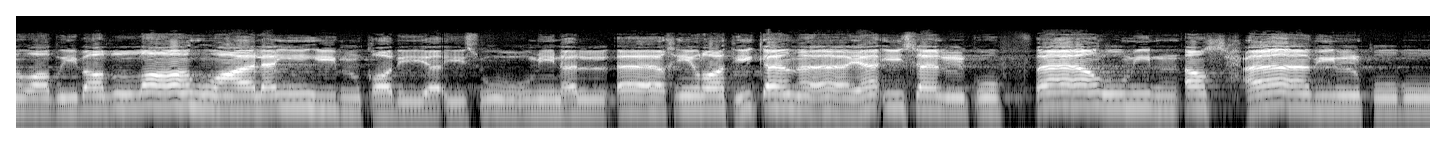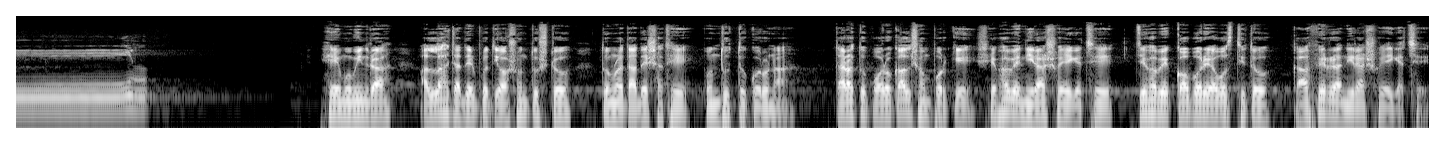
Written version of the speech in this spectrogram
غضب الله عليهم قد يئسوا من الاخره كما يئس الكفار من اصحاب القبور হে মুমিনরা আল্লাহ যাদের প্রতি অসন্তুষ্ট তোমরা তাদের সাথে বন্ধুত্ব করো না। তারা তো পরকাল সম্পর্কে সেভাবে নিরাশ হয়ে গেছে, যেভাবে কবরে অবস্থিত কাফেররা নিরাশ হয়ে গেছে।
